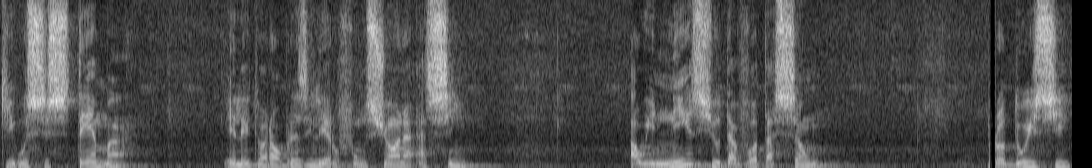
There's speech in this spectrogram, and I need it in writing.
que o sistema eleitoral brasileiro funciona assim ao início da votação, produz-se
